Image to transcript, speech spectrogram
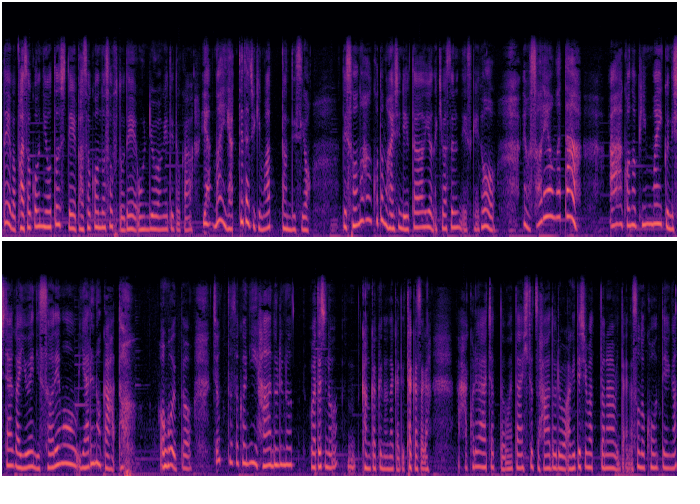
例えばパソコンに落としてパソコンのソフトで音量を上げてとかいや前やってた時期もあったんですよ。でそのことも配信で言ったような気はするんですけどでもそれをまたああこのピンマイクにしたがゆえにそれもやるのかと思うとちょっとそこにハードルの私の感覚の中で高さがあこれはちょっとまた一つハードルを上げてしまったなみたいなその工程が。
